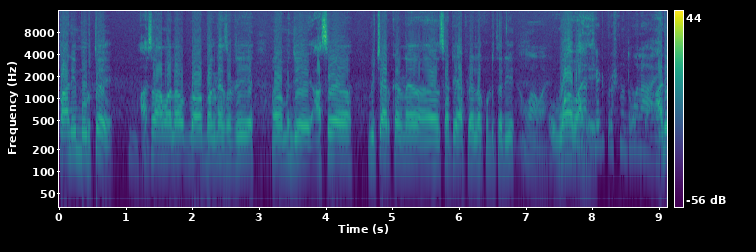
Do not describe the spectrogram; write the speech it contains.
पाणी मुरतंय. असं आम्हाला बघण्यासाठी म्हणजे असं विचार करण्यासाठी आपल्याला कुठेतरी वाव आहे. प्रश्न तुम्हाला. आणि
